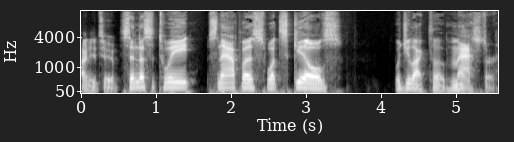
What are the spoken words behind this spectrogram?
I do too. send us a tweet, snap us. What skills would you like to master?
